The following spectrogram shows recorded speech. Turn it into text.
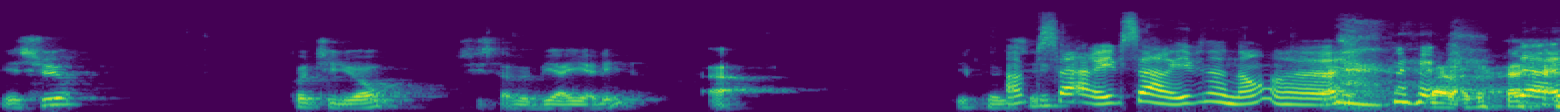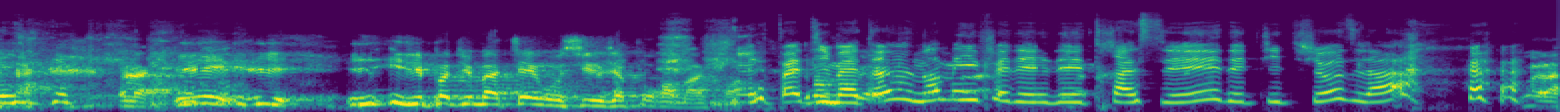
bien sûr. Continuons, si ça veut bien y aller. Ah, ça arrive, ça arrive, non, non. Euh... Il n'est pas du matin aussi, le diaporama. Il n'est pas du matin, non, mais il fait des, tracés, des petites choses là. voilà.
